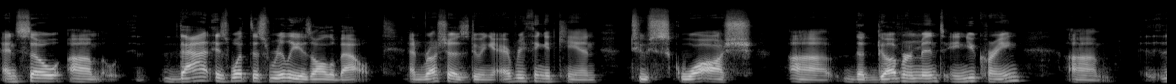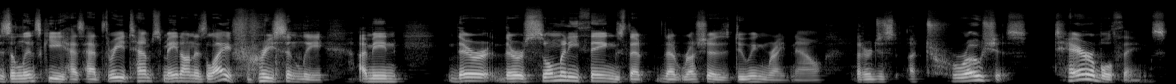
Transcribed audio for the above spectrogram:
And so um, that is what this really is all about. And Russia is doing everything it can to squash uh, the government in Ukraine. Um, Zelensky has had three attempts made on his life recently. I mean, there there are so many things that that Russia is doing right now that are just atrocious, terrible things,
